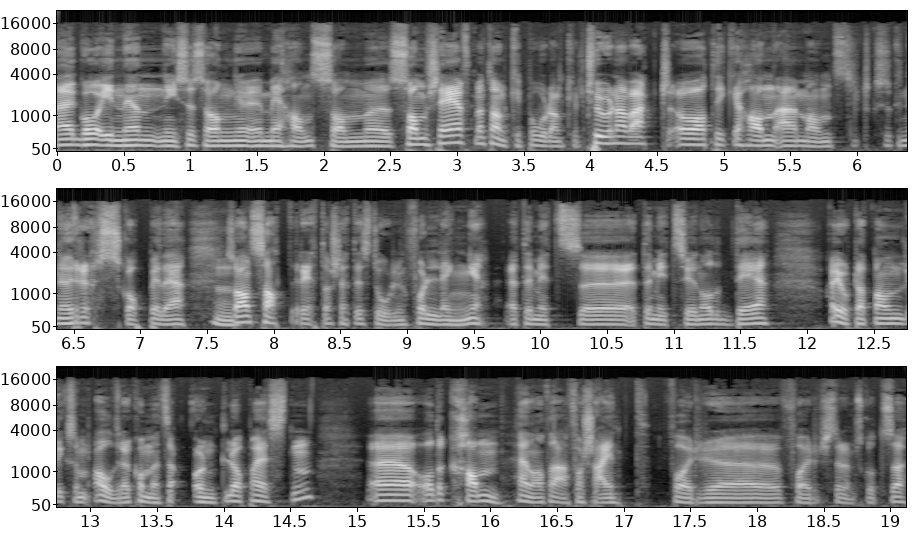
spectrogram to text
eh, gå inn i en ny sesong med han som, eh, som, sjef, med tanke på hvordan kulturen har vært, og at ikke han er mannen som kunne røske opp i det. Mm. Så han satt rett og slett i stolen for lenge, etter mitt, etter mitt syn. Og det har gjort at man liksom aldri har kommet seg ordentlig opp på hesten. og det kan hende at det er for seint for, for Strømsgodset.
